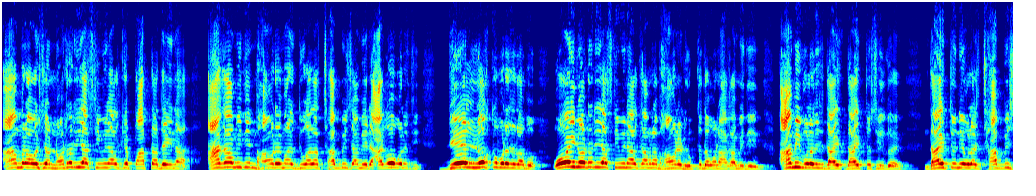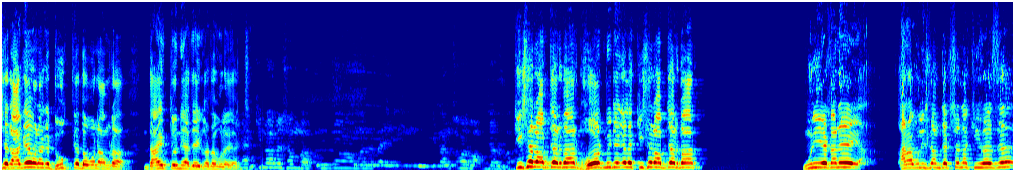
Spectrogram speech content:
আমরা ওইসব নটরিয়াস ক্রিমিনালকে পাত্তা দেই না। আগামী দিন ভাঙড়ে মানে দু হাজার ছাব্বিশ আমি এর আগেও বলেছি দেড় লক্ষ বলে যাব ওই নটরিয়াস ক্রিমিনালকে আমরা ভাঙড়ে ঢুকতে দেবো না আগামী দিন। আমি বলে দিচ্ছি দায়ি- দায়িত্বশীল করে দায়িত্ব নিয়ে বলেছি ছাব্বিশের আগে ওনাকে ঢুকতে দেবো না আমরা। দায়িত্ব নিয়ে আজ এই কথা বলে যাচ্ছি। মানে কিসের অবজারভার ভোট মিটে গেলে কিসের অবজারভার উনি এখানে আরাবুল ইসলাম দেখছ না কি হয়েছে?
